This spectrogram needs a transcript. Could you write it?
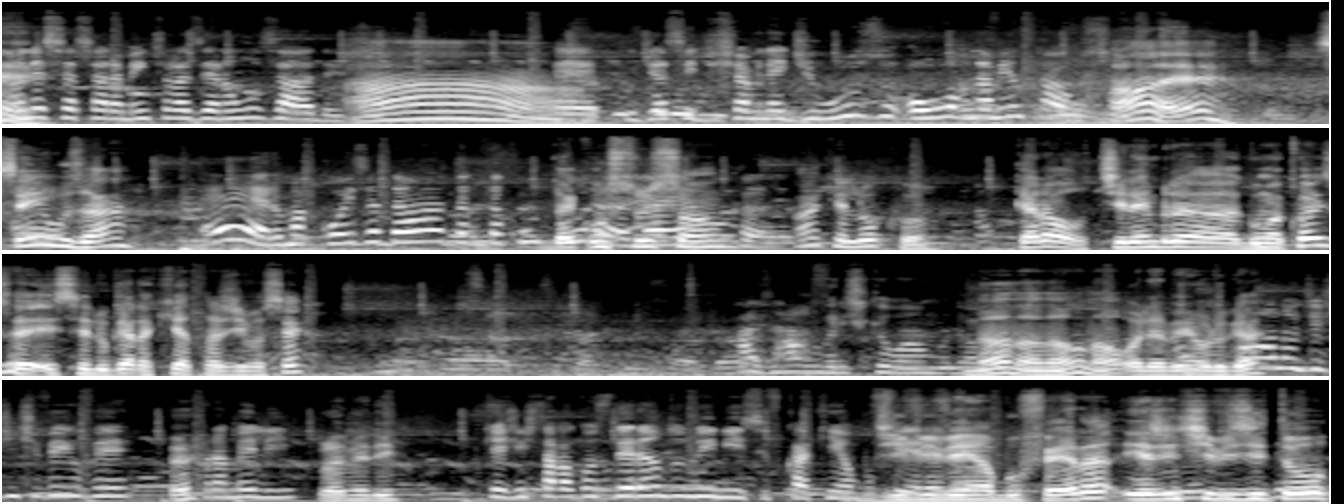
Não é? necessariamente elas eram usadas. Ah, É, podia ser de chaminé de uso ou ornamental. Só. ah é? Sem É. usar É, era uma coisa da, da, da cultura. da construção. da ah, que louco. Carol, te lembra alguma coisa esse lugar aqui atrás de você? As árvores que eu amo. Não, não, não, não. Olha bem o lugar. Onde a gente veio ver, É? pra Meli. Pra Meli. Porque a gente estava considerando no início ficar aqui em De Albufeira. viver em né? Albufeira e a gente gente visitou,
